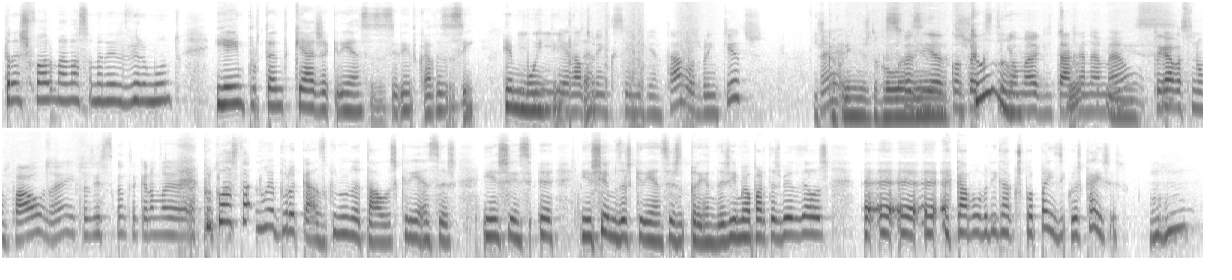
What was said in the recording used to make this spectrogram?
transforma a nossa maneira de ver o mundo e é importante que haja crianças a serem educadas assim. É muito e, e era a altura importante. em que se inventava os brinquedos. Os É. carrinhos de Se fazia de rolamento. conta que se Tudo. tinha uma guitarra na mão, pegava-se num pau, não é? E fazia-se de conta que era uma. Porque lá está, não é por acaso que no Natal as crianças enchem enchemos as crianças de prendas e a maior parte das vezes elas ah, ah, ah, acabam a brincar com os papéis e com as caixas.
